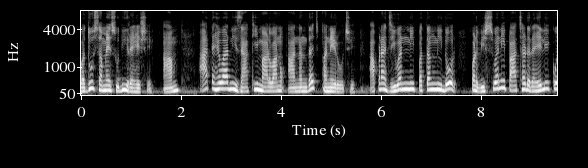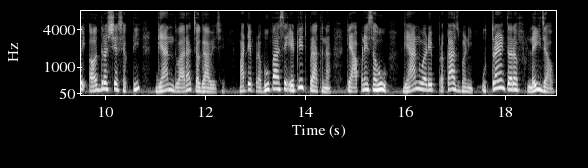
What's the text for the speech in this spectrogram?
વધુ સમય સુધી રહેશે આમ, આ તહેવારની ઝાંખી માણવાનો આનંદ જ અનેરો છે. આપણા જીવનની પતંગની દોર પણ વિશ્વની પાછળ રહેલી કોઈ અદૃશ્ય શક્તિ જ્ઞાન દ્વારા ચગાવે છે. માટે પ્રભુ પાસે એટલી જ પ્રાર્થના કે આપણે સહુ જ્ઞાન વડે પ્રકાશ ભણી ઉત્તરાયણ તરફ લઈ જાઓ,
